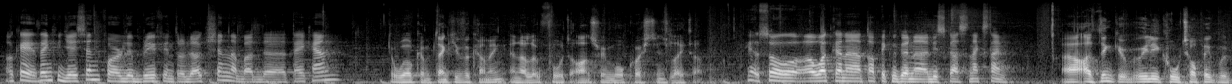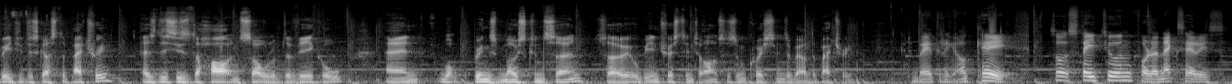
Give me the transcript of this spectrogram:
Okay, thank you Jason for the brief introduction about the Taycan. You're welcome. Thank you for coming and I look forward to answering more questions later. Yeah, so uh, what kind of topic we're gonna discuss next time? Uh, I think a really cool topic would be to discuss the battery as this is the heart and soul of the vehicle and what brings most concern. So it will be interesting to answer some questions about the battery. The battery, okay. So stay tuned for the next series.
